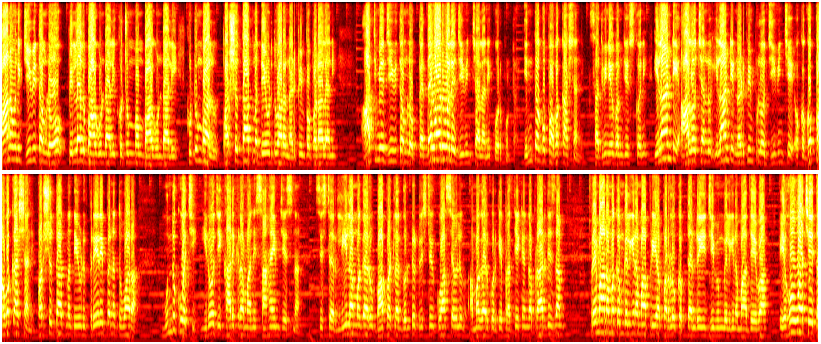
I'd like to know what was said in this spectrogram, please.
మానవుని జీవితంలో పిల్లలు బాగుండాలి కుటుంబం బాగుండాలి కుటుంబాలు పరిశుద్ధాత్మ దేవుడి ద్వారా నడిపింపబడాలని ఆత్మీయ జీవితంలో పెద్దవారు వలె జీవించాలని కోరుకుంటారు. ఇంత గొప్ప అవకాశాన్ని సద్వినియోగం చేసుకొని ఇలాంటి ఆలోచనలు ఇలాంటి నడిపింపులో జీవించే ఒక గొప్ప అవకాశాన్ని పరిశుద్ధాత్మ దేవుడి ప్రేరేపణ ద్వారా ముందుకు వచ్చి ఈరోజు ఈ కార్యక్రమాన్ని సహాయం చేసిన సిస్టర్ లీలమ్మ గారు బాపట్ల గుంటూరు డిస్ట్రిక్ట్ వాసేవలు అమ్మగారి కొరకే ప్రత్యేకంగా ప్రార్థిస్తాం. ప్రేమ నమ్మకం కలిగిన మా ప్రియ పరలోకపు తండ్రి జీవం కలిగిన మా దేవ యహోవా చేత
